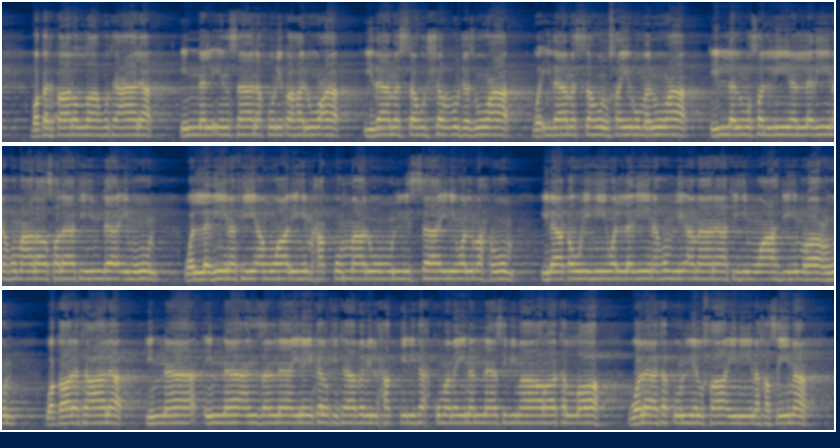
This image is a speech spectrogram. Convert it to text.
وقد قال الله تعالى إن الإنسان خلق هلوعا إذا مسه الشر جزوعا. وإذا مسه الخير منوعا إلا المصلين الذين هم على صلاتهم دائمون والذين في أموالهم حق معلوم للسائل والمحروم إلى قوله والذين هم لأماناتهم وعهدهم راعون وقال تعالى إنا إنا أنزلنا إليك الكتاب بالحق لتحكم بين الناس بما أراك الله ولا تكن للخائنين خصيما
